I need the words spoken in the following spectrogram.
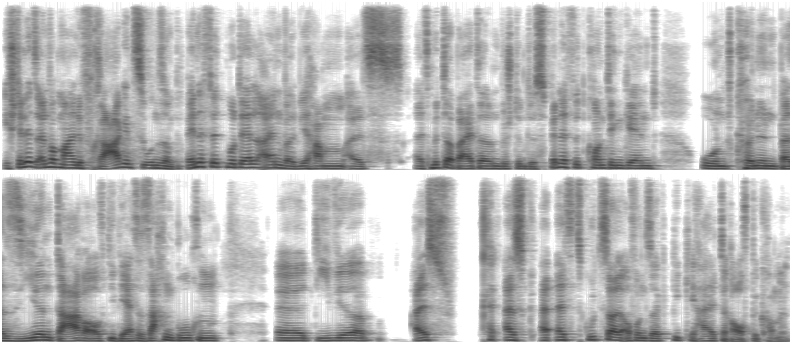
ich stelle jetzt einfach mal eine Frage zu unserem Benefit-Modell ein, weil wir haben als, als Mitarbeiter ein bestimmtes Benefit-Kontingent und können basierend darauf diverse Sachen buchen, äh, die wir als, als, als Gutzahl auf unser Gehalt drauf bekommen.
